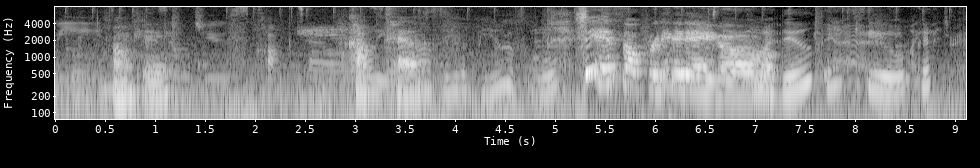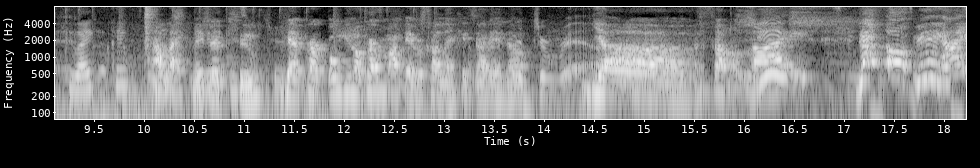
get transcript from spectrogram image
sweet. okay. Juice cocktail. Oh, Cocktail. yeah. Oh, you look beautiful. She is so pretty. There you Oh, I do? Thank you. Okay. You like okay? I like the Maybe drip too. That purple, you know, purple my favorite color in case y'all didn't know. Drip. Yeah, oh. something like. That's so big. I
